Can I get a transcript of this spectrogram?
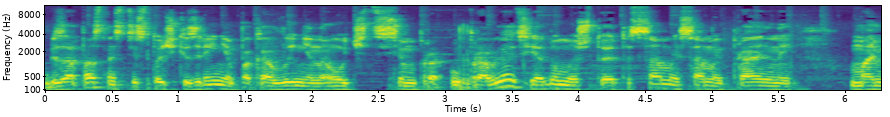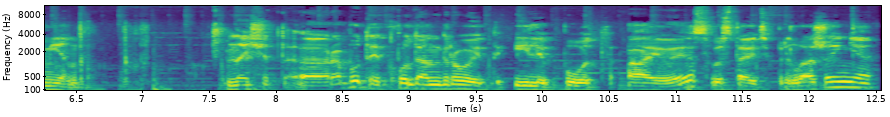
Безопасности с точки зрения, пока вы не научитесь им управлять, я думаю, что это самый-самый правильный момент. Значит, э, работает под Android или под iOS. Вы ставите приложение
